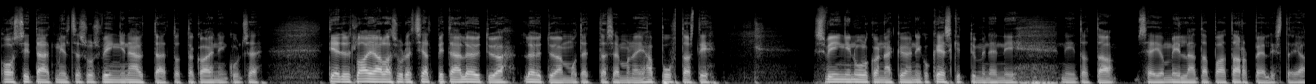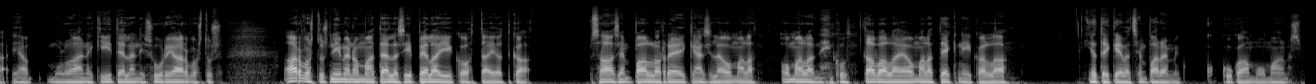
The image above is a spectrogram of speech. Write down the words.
ole sitä, että miltä se sun swingi näyttää. Että totta kai niin kuin se tietyt laajalaisuudet sieltä pitää löytyä, löytyä mutta että semmoinen ihan puhtaasti swingin ulkonäköön niin kuin keskittyminen, niin, niin tota, se ei ole millään tapaa tarpeellista. Ja, ja mulla on ainakin itselläni suuri arvostus, arvostus nimenomaan tällaisia pelaajia kohtaan, jotka saa sen pallon reikään sillä omalla, omalla niin kuin, tavalla ja omalla tekniikallaan ja tekevät sen paremmin kuin kukaan muu maailmassa.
